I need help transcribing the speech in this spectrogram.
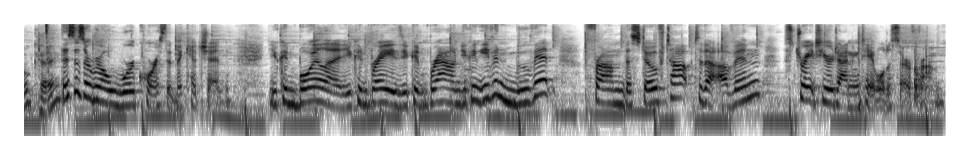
okay. This is a real workhorse in the kitchen. You can boil it, you can braise, you can brown, you can even move it from the stovetop to the oven straight to your dining table to serve from.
